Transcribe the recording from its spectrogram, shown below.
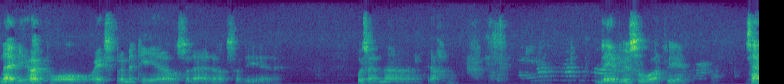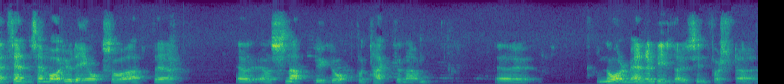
nej vi höll på och experimentera och sådär alltså det och sen, eh, ja. Blev det ju så att vi sen, sen, sen var det ju det också att eh, jag, jag snabbt byggde upp kontakterna. Eh, norrmännen bildade sin första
